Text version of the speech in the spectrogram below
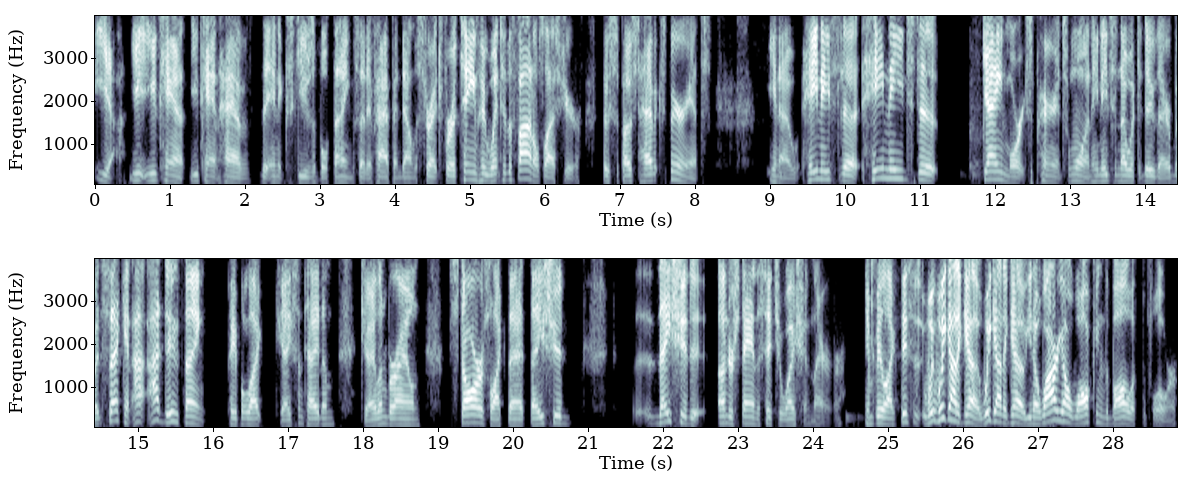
yeah, you you can't you can't have the inexcusable things that have happened down the stretch for a team who went to the finals last year, who's supposed to have experience. You know, he needs to he needs to gain more experience. One, he needs to know what to do there. But second, I, I do think people like Jayson Tatum, Jaylen Brown, stars like that, they should they should understand the situation there and be like, "This is we, we got to go. We got to go." You know, why are y'all walking the ball with the floor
